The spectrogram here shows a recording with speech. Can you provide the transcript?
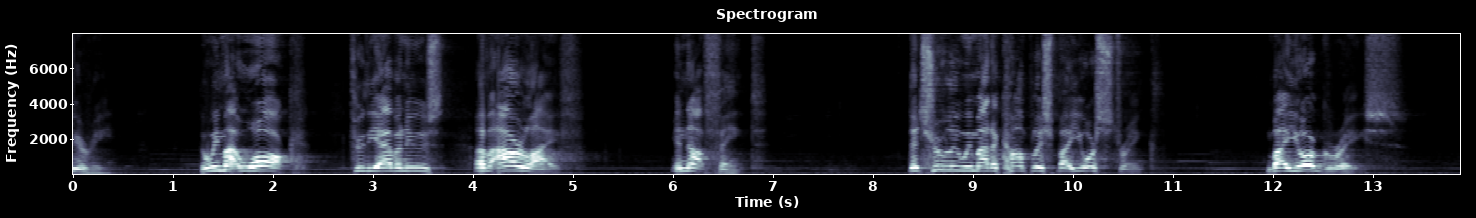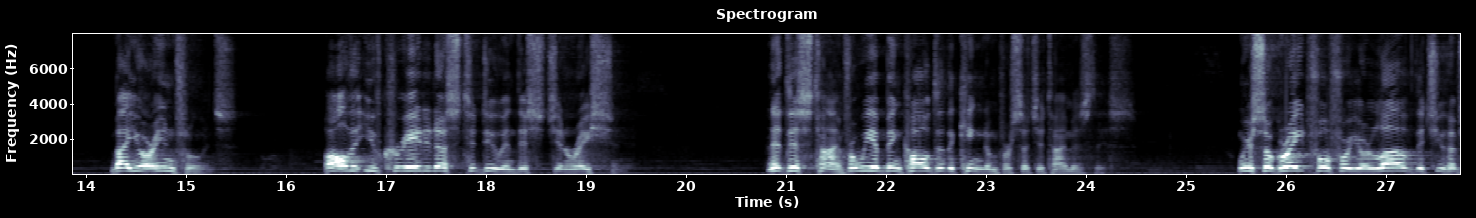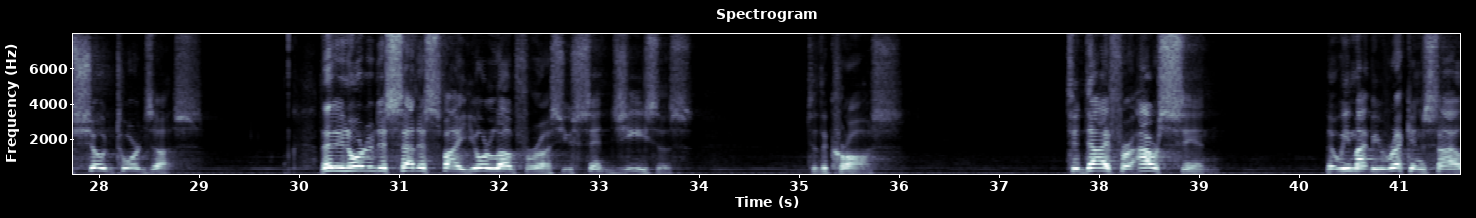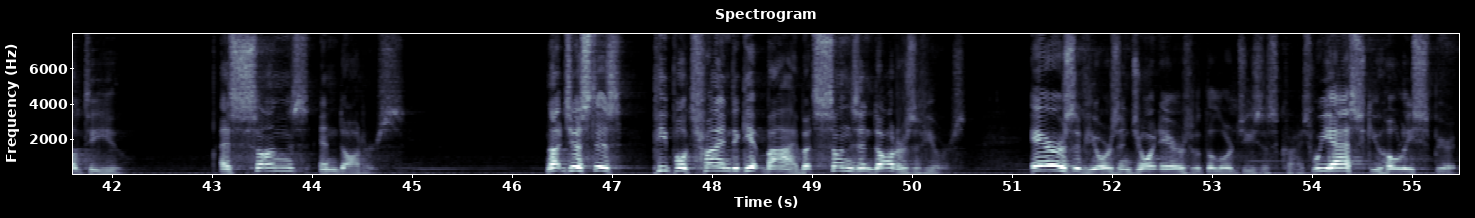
weary, that we might walk through the avenues of our life and not faint, that truly we might accomplish by your strength, by your grace, by your influence, all that you've created us to do in this generation at this time, for we have been called to the kingdom for such a time as this. We're so grateful for your love that you have showed towards us. That in order to satisfy your love for us, you sent Jesus to the cross to die for our sin, that we might be reconciled to you as sons and daughters. Not just as people trying to get by, but sons and daughters of yours heirs of yours and joint heirs with the Lord Jesus Christ. We ask you, Holy Spirit,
